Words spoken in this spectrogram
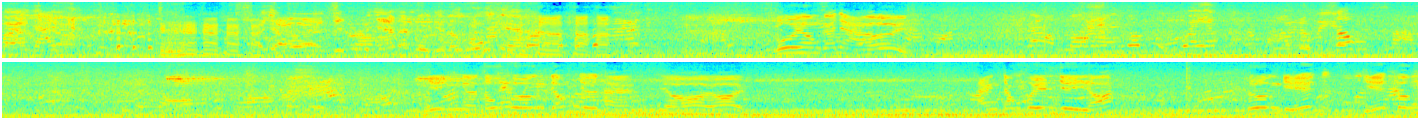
mai bây giờ chị có nhát anh mua chị đừng uống nha. Vui không cả nhà ơi? Xúc nhìn thu phương giống như thằng trời ơi. Thằng trong phim gì đó thương dễ dễ cưng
